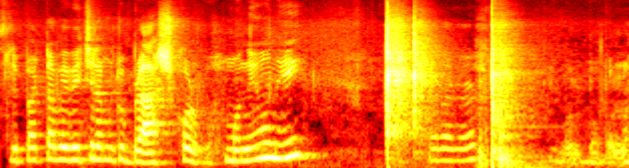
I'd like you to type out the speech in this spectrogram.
স্লিপারটা ভেবেছিলাম একটু ব্রাশ করব, মনেও নেই। 뭘 먹을라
